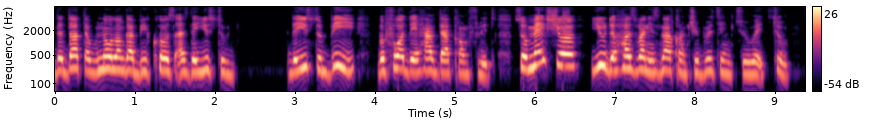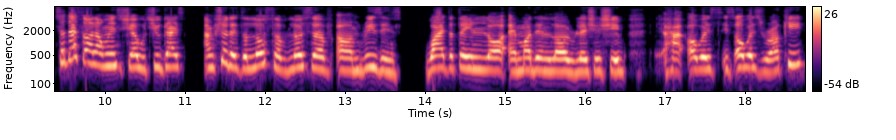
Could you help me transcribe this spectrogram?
the daughter will no longer be close as they used to they used to be before they have that conflict. So make sure you, the husband, is not contributing to it too. So that's all I wanted to share with you guys. I'm sure there's a lots of lots of um reasons why daughter-in-law and mother-in-law relationship ha- always is always rocky,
